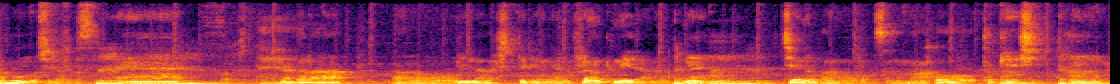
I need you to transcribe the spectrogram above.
方も面白いですよね。だからあのみんなが知ってるようにあのフランク・ミューラーなんてね、ジェノバのその魔法時計師とか言うんだ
